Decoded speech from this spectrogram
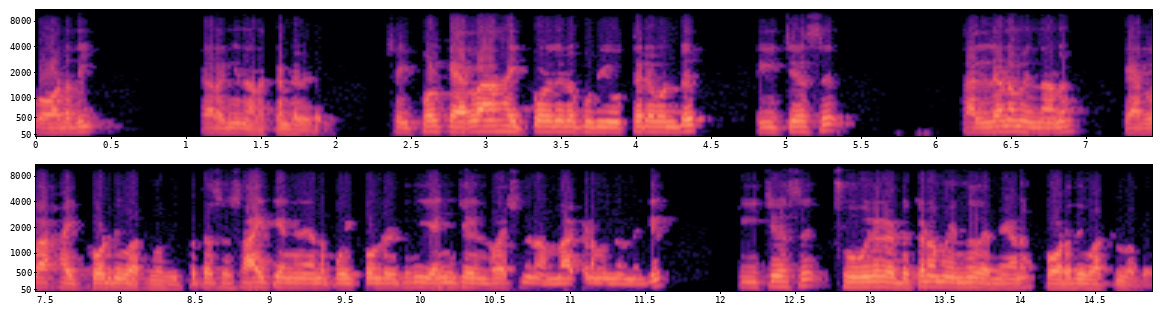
കോടതി ഇറങ്ങി നടക്കേണ്ടി വരും. പക്ഷെ ഇപ്പോൾ കേരള ഹൈക്കോടതിയുടെ പുതിയ ഉത്തരവുണ്ട്. ടീച്ചേഴ്സ് തല്ലണം എന്നാണ് കേരള ഹൈക്കോടതി പറഞ്ഞത്. ഇപ്പോഴത്തെ സൊസൈറ്റി അങ്ങനെയാണ് പോയിക്കൊണ്ടിരിക്കുന്നത്. യങ് ജനറേഷൻ നന്നാക്കണമെന്നുണ്ടെങ്കിൽ ടീച്ചേഴ്സ് ചൂരലെടുക്കണം എന്ന് തന്നെയാണ് കോടതി പറഞ്ഞിട്ടുള്ളത്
